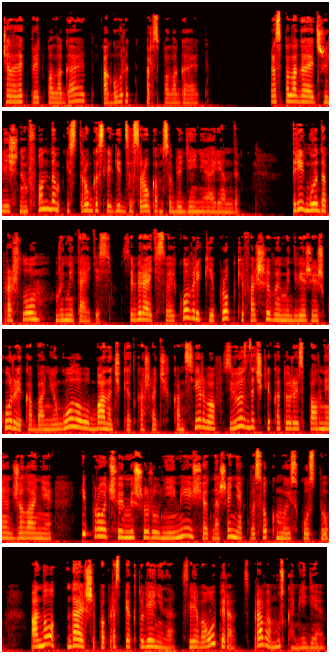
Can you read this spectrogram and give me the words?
Человек предполагает, а город располагает. Располагает жилищным фондом и строго следит за сроком соблюдения аренды. Три года прошло, выметайтесь. Собирайте свои коврики и пробки, фальшивые медвежьи шкуры и кабанью голову, баночки от кошачьих консервов, звездочки, которые исполняют желания, и прочую мишуру, не имеющую отношения к высокому искусству – оно дальше по проспекту Ленина. Слева опера, справа мускомедия.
